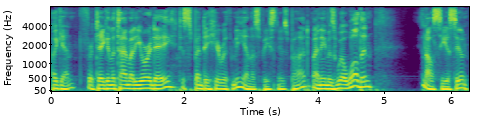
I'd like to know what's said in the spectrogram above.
again for taking the time out of your day to spend it here with me on the Space News Pod. My name is Will Walden, and I'll see you soon.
